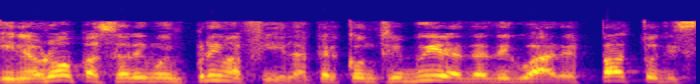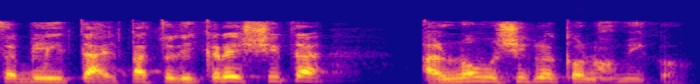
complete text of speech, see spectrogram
In Europa saremo in prima fila per contribuire ad adeguare il patto di stabilità, il patto di crescita al nuovo ciclo economico.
